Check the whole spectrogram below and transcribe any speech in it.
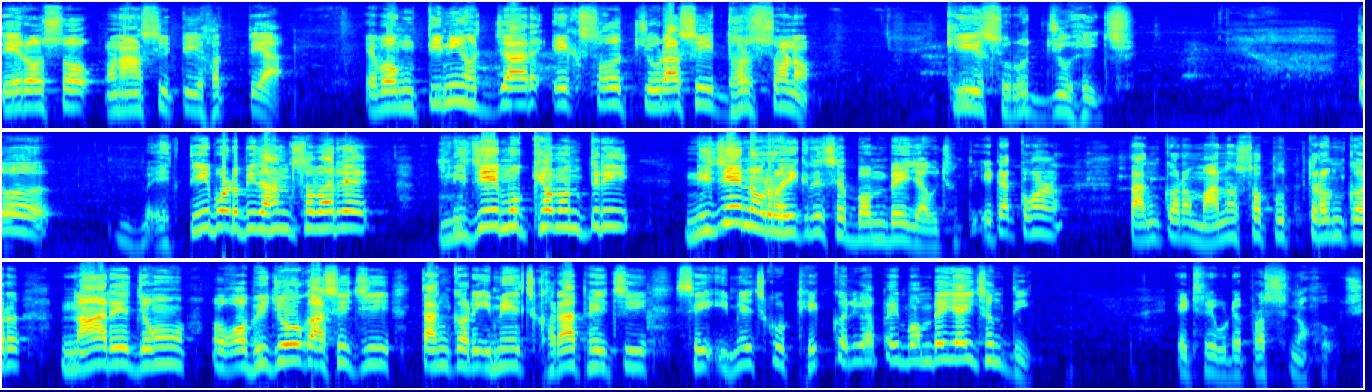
তেরশো অনাশিটি হত্যা এবং তিন হাজার একশো চৌরাশি ধর্ষণ কেস রুজু হয়েছে তো ଏତେ ବଡ଼ ବିଧାନସଭାରେ ନିଜେ ମୁଖ୍ୟମନ୍ତ୍ରୀ ନିଜେ ନ ରହିକରି ସେ ବମ୍ବେ ଯାଉଛନ୍ତି ଏଇଟା କ'ଣ ତାଙ୍କର ମାନସ ପୁତ୍ରଙ୍କର ନାଁରେ ଯେଉଁ ଅଭିଯୋଗ ଆସିଛି ତାଙ୍କର ଇମେଜ୍ ଖରାପ ହେଇଛି ସେ ଇମେଜ୍କୁ ଠିକ୍ କରିବା ପାଇଁ ବମ୍ବେ ଯାଇଛନ୍ତି ଏଠିରେ ଗୋଟେ ପ୍ରଶ୍ନ ହେଉଛି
